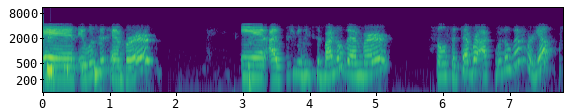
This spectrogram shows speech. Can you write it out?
and it was September, and I was to release it by November. So September, October, November. Yep,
